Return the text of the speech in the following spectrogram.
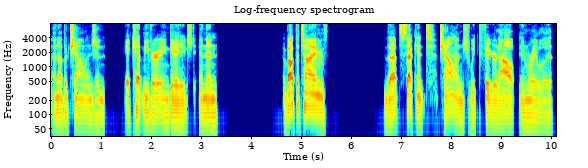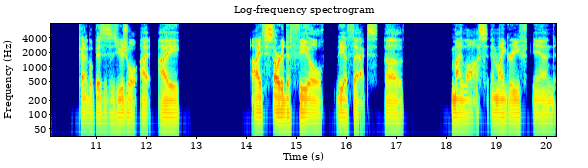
another challenge and it kept me very engaged. And then about the time that second challenge we figured out and were able to kind of go business as usual, I, I, I started to feel the effects of my loss and my grief. And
